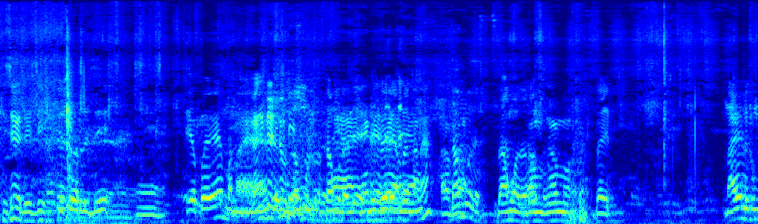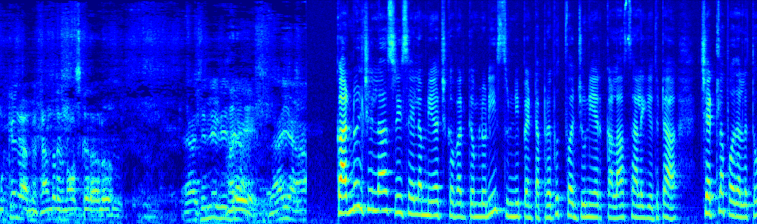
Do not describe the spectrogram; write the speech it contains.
కిషోర్ రెడ్డి. కిషోర్ రెడ్డి. అబ్బాయి మన తమ్ముడు తమ్ముడు? దామోదరం. రైట్ నాయుళ్ళకి ముఖ్యంగా మీకు అందరికి నమస్కారాలు. కర్నూలు జిల్లా శ్రీశైలం నియోజకవర్గంలోని సున్నిపెంట ప్రభుత్వ జూనియర్ కళాశాల ఎదుట చెట్ల పొదలతో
